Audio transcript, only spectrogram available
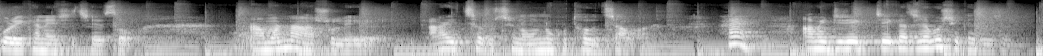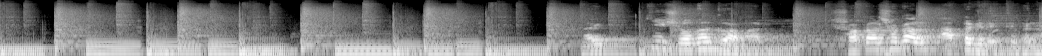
করে এখানে এসেছে সো আমার না আসলে আর ইচ্ছা করছে না অন্য কোথাও যাওয়ার। আমি ডিরেক্ট যে কাজে যাব সে কাজে যাব। আরে, কি সৌভাগ্য আমার। সকাল সকাল আপনাকে দেখতে পেলাম।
